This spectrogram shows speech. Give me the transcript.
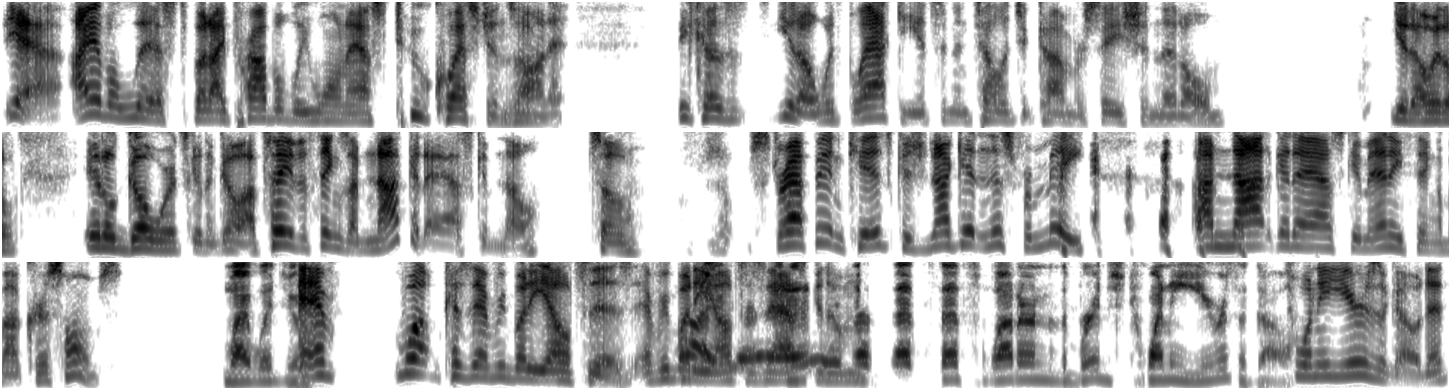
yeah, I have a list, but I probably won't ask two questions on it because you know with Blackie, it's an intelligent conversation that'll, you know, it'll it'll go where it's going to go. I'll tell you the things I'm not going to ask him though. So strap in, kids, because you're not getting this from me. I'm not going to ask him anything about Chris Holmes. why would you Ev- well, because everybody else is. Everybody Right, else is asking him. that- that's that's water under the bridge 20 years ago 20 years ago. That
